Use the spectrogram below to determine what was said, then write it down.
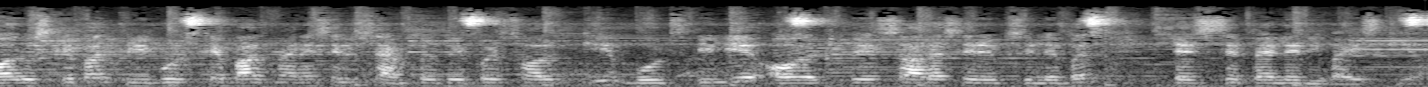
और उसके बाद प्री बोर्ड्स के बाद मैंने सिर्फ़ सैंपल पेपर सॉल्व किए बोर्ड्स के लिए और फिर सारा सिर्फ़ सिलेबस टेस्ट से पहले रिवाइज किया।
